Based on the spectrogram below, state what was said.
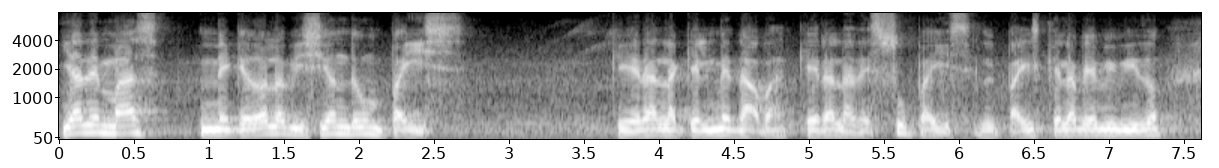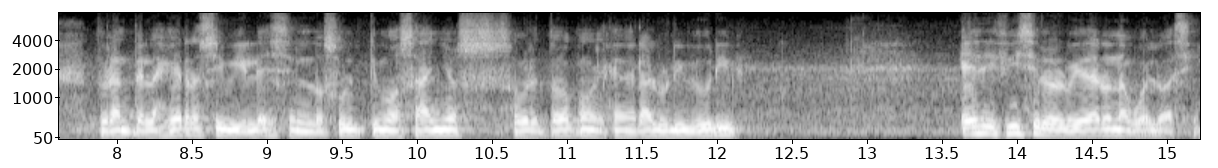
Y además me quedó la visión de un país, que era la que él me daba, que era la de su país, el país que él había vivido durante las guerras civiles en los últimos años, sobre todo con el general Uribe Uribe. Es difícil olvidar un abuelo así.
